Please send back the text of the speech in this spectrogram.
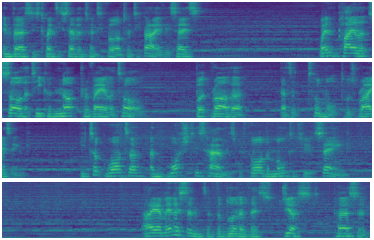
in verses 27, 24, and 25, it says, When Pilate saw that he could not prevail at all, but rather that a tumult was rising, he took water and washed his hands before the multitude, saying, I am innocent of the blood of this just person.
